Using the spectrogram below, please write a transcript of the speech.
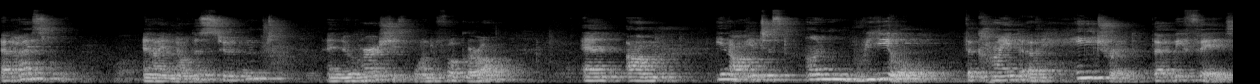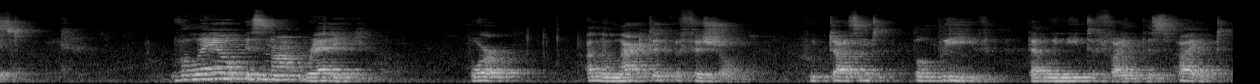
at high school. And I know the student, I knew her, she's a wonderful girl. And, um, you know, it's just unreal the kind of hatred that we faced. Vallejo is not ready for an elected official who doesn't believe that we need to fight this fight.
